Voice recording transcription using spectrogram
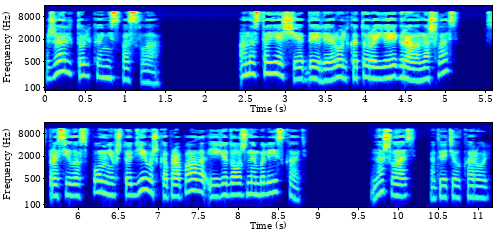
Жаль, только не спасла. «А настоящая Делия, роль которой я играла, нашлась?» — спросила, вспомнив, что девушка пропала, и ее должны были искать. «Нашлась», — ответил король.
